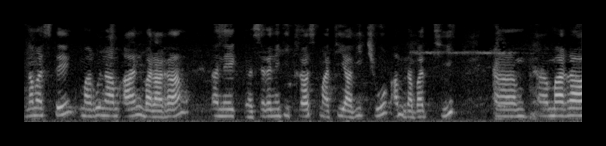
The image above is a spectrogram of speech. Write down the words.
નમસ્તે. મારું નામ આન બાલારામ. અને સેરેનિટી ટ્રસ્ટમાંથી આવી છું, અમદાવાદથી. મારા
